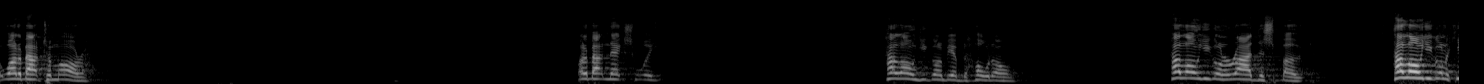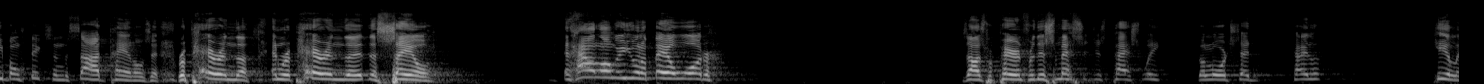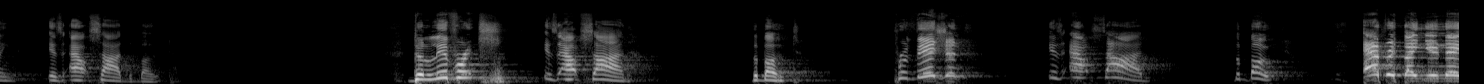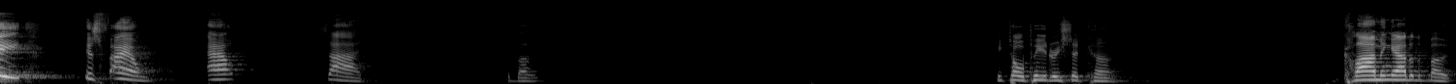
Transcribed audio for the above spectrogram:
But what about tomorrow? What about next week? How long are you going to be able to hold on? How long are you going to ride this boat? How long are you going to keep on fixing the side panels and repairing the and repairing the, the sail? And how long are you going to bail water? As I was preparing for this message this past week, the Lord said, Caleb, healing is outside the boat. Deliverance is outside the boat. Provision is outside the boat. Everything you need is found outside the boat. He told Peter, he said, Come. Climbing out of the boat,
